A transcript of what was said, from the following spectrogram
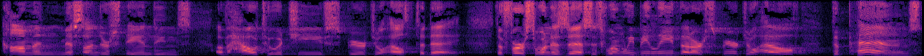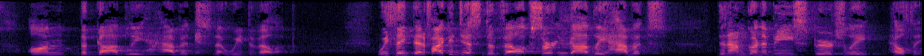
common misunderstandings of how to achieve spiritual health today. The first one is this it's when we believe that our spiritual health depends on the godly habits that we develop. We think that if I can just develop certain godly habits, then I'm going to be spiritually healthy.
